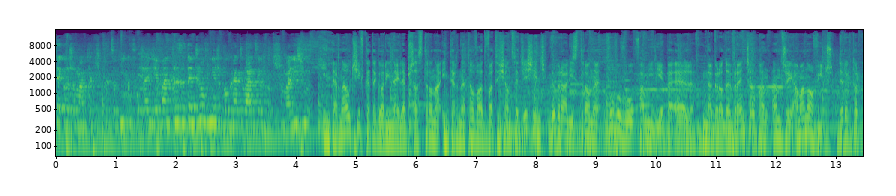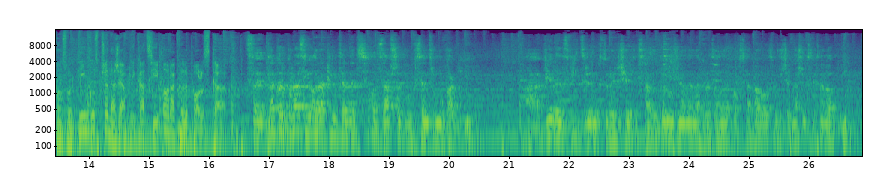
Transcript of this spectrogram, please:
tego, że mam takich pracowników w urzędzie. Pan prezydent również, bo gratulacje już otrzymaliśmy. Internauci w kategorii Najlepsza strona internetowa 2010 wybrali stronę www.familie.pl. Nagrodę wręczał pan Andrzej Amanowicz, dyrektor konsultingu sprzedaży aplikacji Oracle Polska. Dla korporacji Oracle Internet od zawsze był w centrum uwagi, a wiele z witryn, które dzisiaj zostały wyróżnione, nagrodzone, powstawało z użyciem naszych technologii.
